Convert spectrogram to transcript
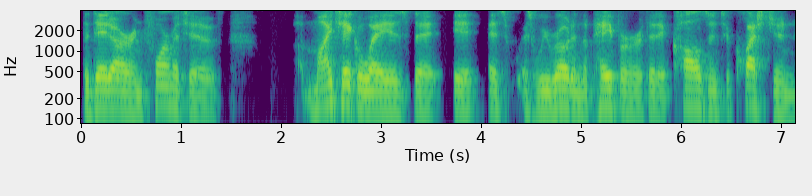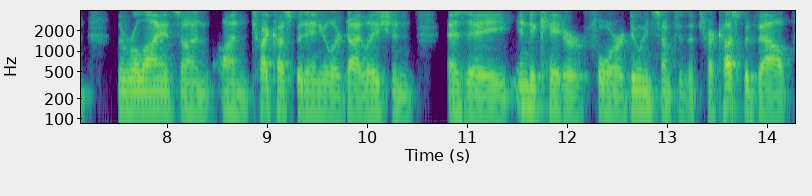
the data are informative. My takeaway is that it, as, as we wrote in the paper, that it calls into question the reliance on, on tricuspid annular dilation as a indicator for doing something to the tricuspid valve.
